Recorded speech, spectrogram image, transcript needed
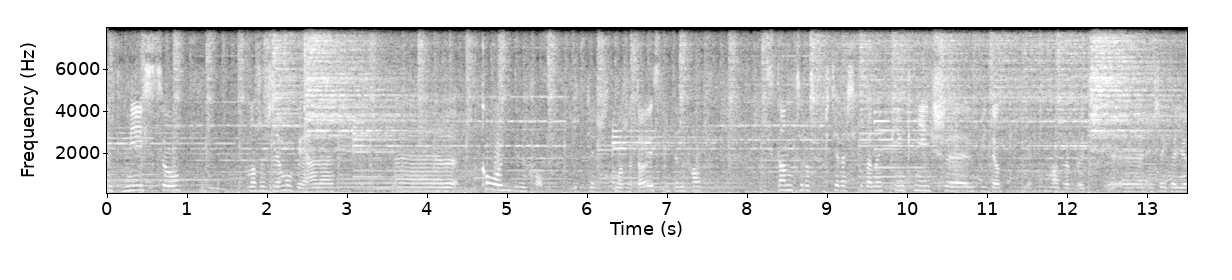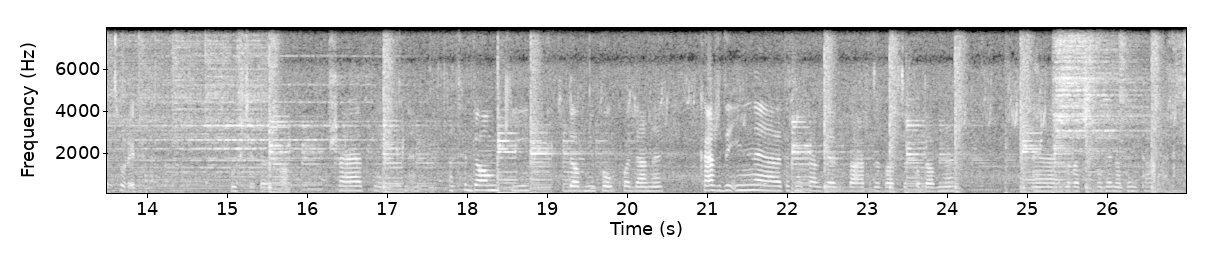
Jestem w miejscu, może źle mówię, ale e, koło Lidenhof. Może to jest Lidenhof. I stąd rozpościera się chyba najpiękniejszy widok, jaki może być, e, jeżeli chodzi o Curych. Spójrzcie tylko. Przepiękne. A te domki cudownie poukładane. Każdy inny, ale tak naprawdę bardzo, bardzo podobne. E, zobaczcie w ogóle na ten taras.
